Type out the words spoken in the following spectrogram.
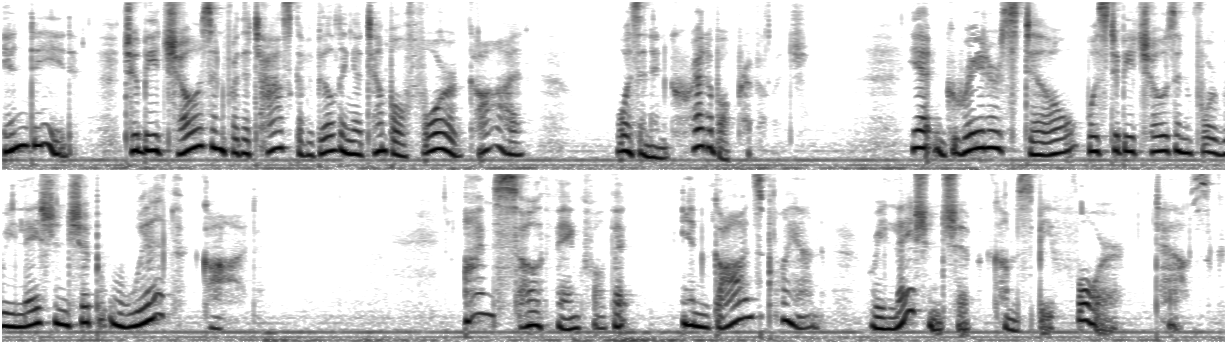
Indeed, to be chosen for the task of building a temple for God was an incredible privilege. Yet greater still was to be chosen for relationship with God. I'm so thankful that in God's plan, relationship comes before task.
